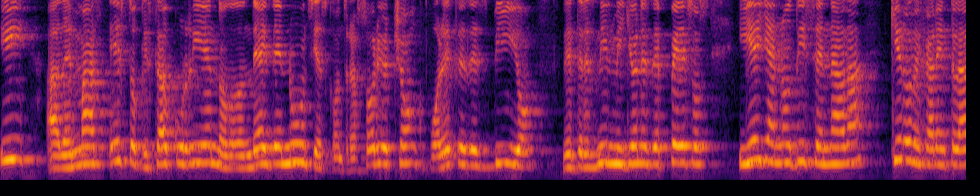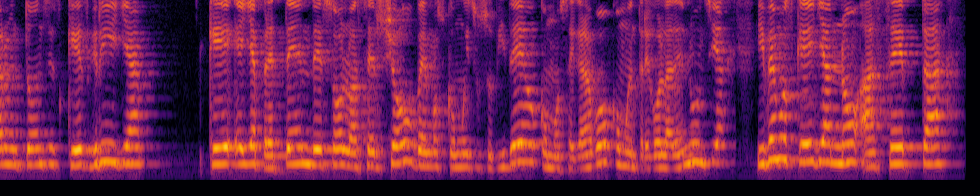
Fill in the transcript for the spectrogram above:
Y además esto que está ocurriendo, donde hay denuncias contra Osorio Chong por este desvío de 3 mil millones de pesos y ella no dice nada, quiero dejar en claro entonces que es grilla, que ella pretende solo hacer show, vemos cómo hizo su video, cómo se grabó, cómo entregó la denuncia y vemos que ella no acepta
